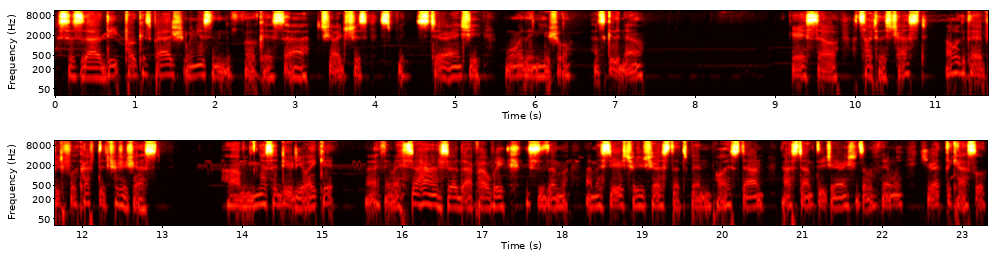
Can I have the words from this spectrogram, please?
This is a deep focus badge. When using the focus, uh, charges stir energy more than usual. That's good to know. Okay, so let's talk to this chest. Oh, look at that beautiful crafted treasure chest. Um, yes I do. Do you like it? I think I have said that probably. This is a, a mysterious treasure chest that's been passed down, passed down through generations of a family here at the castle.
